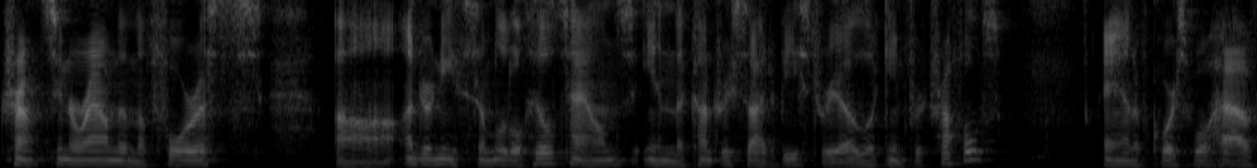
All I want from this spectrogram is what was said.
trouncing around in the forests uh, underneath some little hill towns in the countryside of Istria looking for truffles. And of course, we'll have,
